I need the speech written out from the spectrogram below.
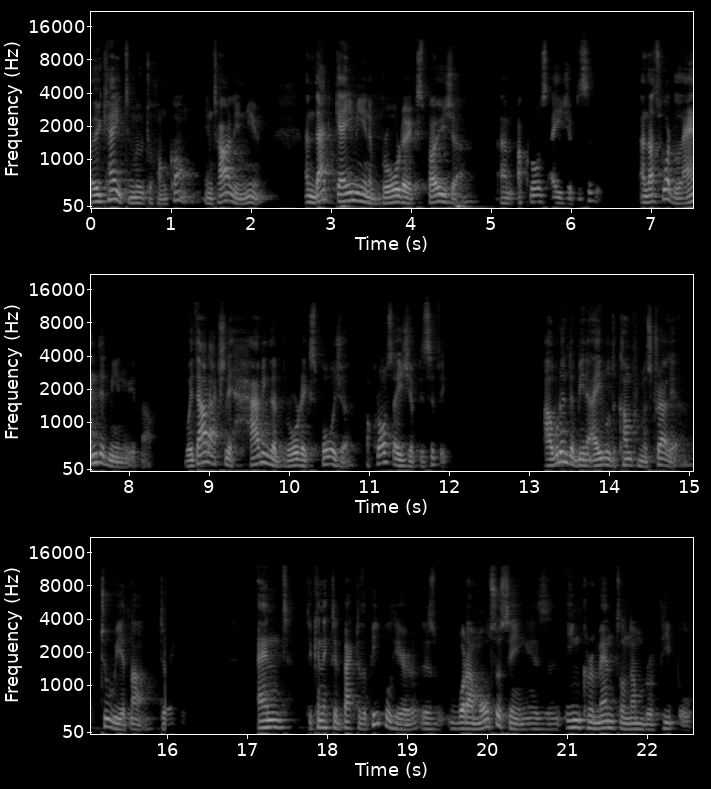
okay to move to Hong Kong, entirely new. And that gave me a broader exposure um, across Asia Pacific. And that's what landed me in Vietnam. Without actually having that broad exposure across Asia Pacific, I wouldn't have been able to come from Australia to Vietnam directly. And to connect it back to the people here is what I'm also seeing is an incremental number of people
